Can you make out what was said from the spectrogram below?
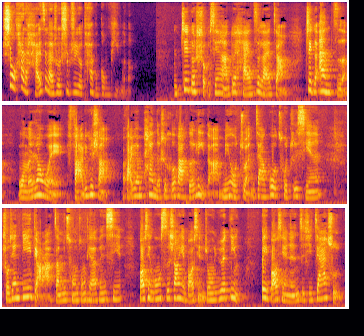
受害的孩子来说，是不是又太不公平了呢？这个首先啊，对孩子来讲，这个案子。我们认为法律上法院判的是合法合理的，没有转嫁过错之嫌。首先第一点啊，咱们从总体来分析，保险公司商业保险中约定被保险人及其家属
